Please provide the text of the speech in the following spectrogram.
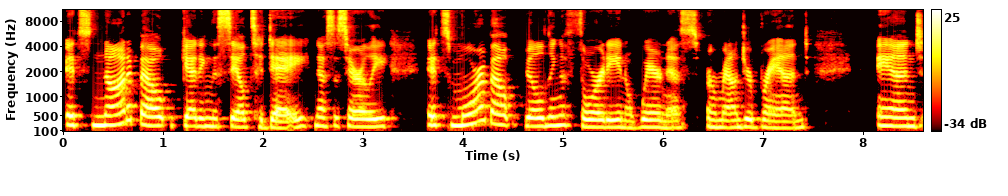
It's not about getting the sale today necessarily. It's more about building authority and awareness around your brand and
